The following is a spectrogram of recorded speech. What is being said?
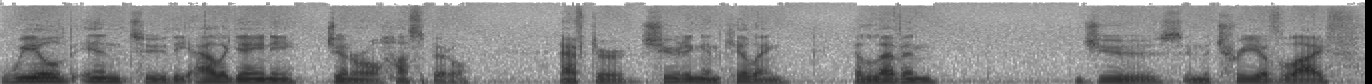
wheeled into the Allegheny General Hospital after shooting and killing 11 Jews in the Tree of Life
